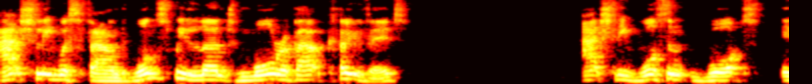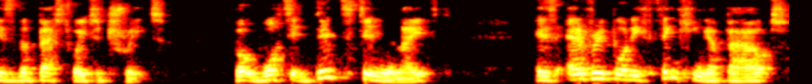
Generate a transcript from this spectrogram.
actually was found once we learnt more about COVID, actually wasn't what is the best way to treat. But what it did stimulate is everybody thinking about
